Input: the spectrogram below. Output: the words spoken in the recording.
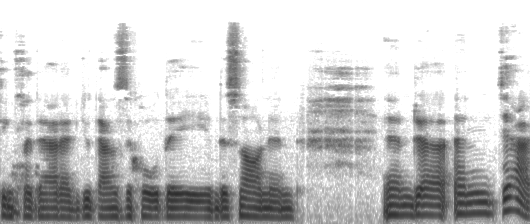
things like that, and you dance the whole day in the sun and and uh, and yeah,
